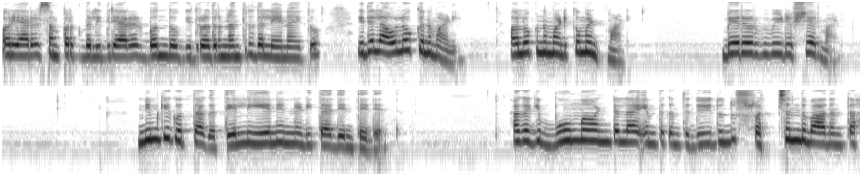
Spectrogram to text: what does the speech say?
ಅವ್ರು ಯಾರ್ಯಾರ ಸಂಪರ್ಕದಲ್ಲಿದ್ದರೆ ಯಾರ್ಯಾರು ಬಂದು ಹೋಗಿದ್ರು, ಅದರ ನಂತರದಲ್ಲಿ ಏನಾಯಿತು, ಇದೆಲ್ಲ ಅವಲೋಕನ ಮಾಡಿ ಅವಲೋಕನ ಮಾಡಿ ಕಮೆಂಟ್ ಮಾಡಿ, ಬೇರೆಯವ್ರಿಗೂ ವೀಡಿಯೋ ಶೇರ್ ಮಾಡಿ. ನಿಮಗೆ ಗೊತ್ತಾಗುತ್ತೆ ಎಲ್ಲಿ ಏನೇನು ನಡೀತಾ ಇದೆ ಅಂತ ಇದೆ ಅಂತ. ಹಾಗಾಗಿ ಭೂಮಂಡಲ ಎಂಬತಕ್ಕಂಥದ್ದು ಇದೊಂದು ಸ್ವಚ್ಛಂದವಾದಂತಹ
